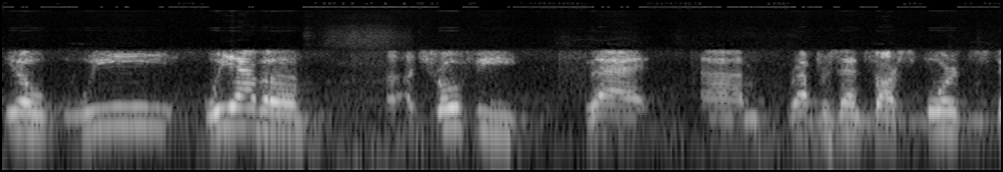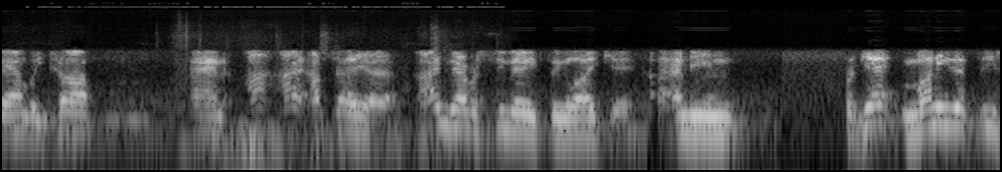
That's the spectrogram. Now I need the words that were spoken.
You know, we we have a a trophy that um, represents our sport, Stanley Cup. And I, I, I'll tell you, I've never seen anything like it. I mean, forget money that these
